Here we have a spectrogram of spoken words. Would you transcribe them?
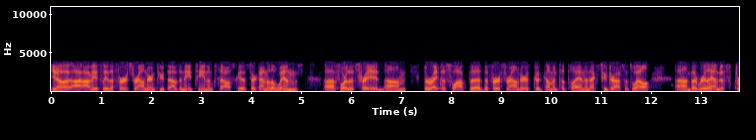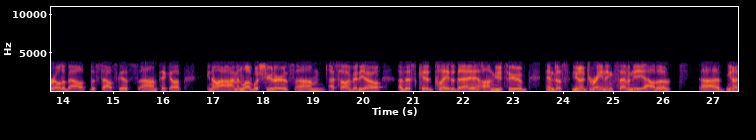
you know, obviously the first rounder in 2018 and Stauskas are kind of the wins uh, for this trade. Um, the right to swap the the first rounders could come into play in the next two drafts as well. Um, but really, I'm just thrilled about the Stauskas um, pickup. You know, I, I'm in love with shooters. Um, I saw a video of this kid play today on YouTube. Him just you know draining 70 out of uh, you know,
